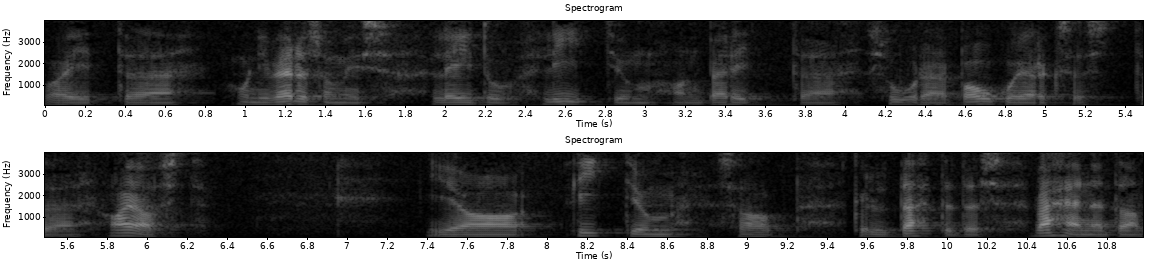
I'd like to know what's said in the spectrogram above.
vaid universumis leiduv liitium on pärit äh, suure paugujärgsest äh, ajast ja liitium saab küll tähtedes väheneda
